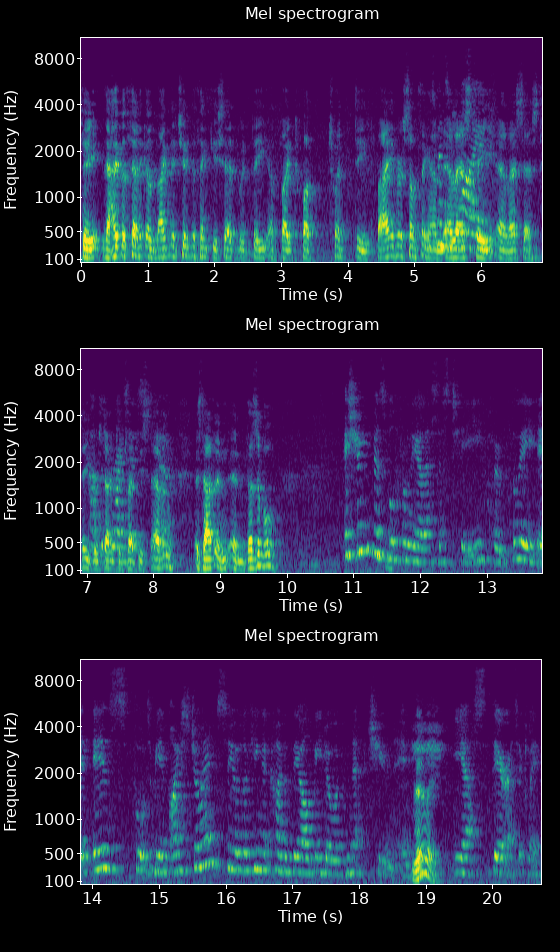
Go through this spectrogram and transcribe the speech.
the, the hypothetical magnitude, I think you said, would be about what 25 or something, and 25 LST, LSST goes down to 27. yeah. Is that in, invisible? It should be visible from the LSST, hopefully. It is thought to be an ice giant, so you're looking at kind of the albedo of Neptune-ish. Really? Yes, theoretically.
